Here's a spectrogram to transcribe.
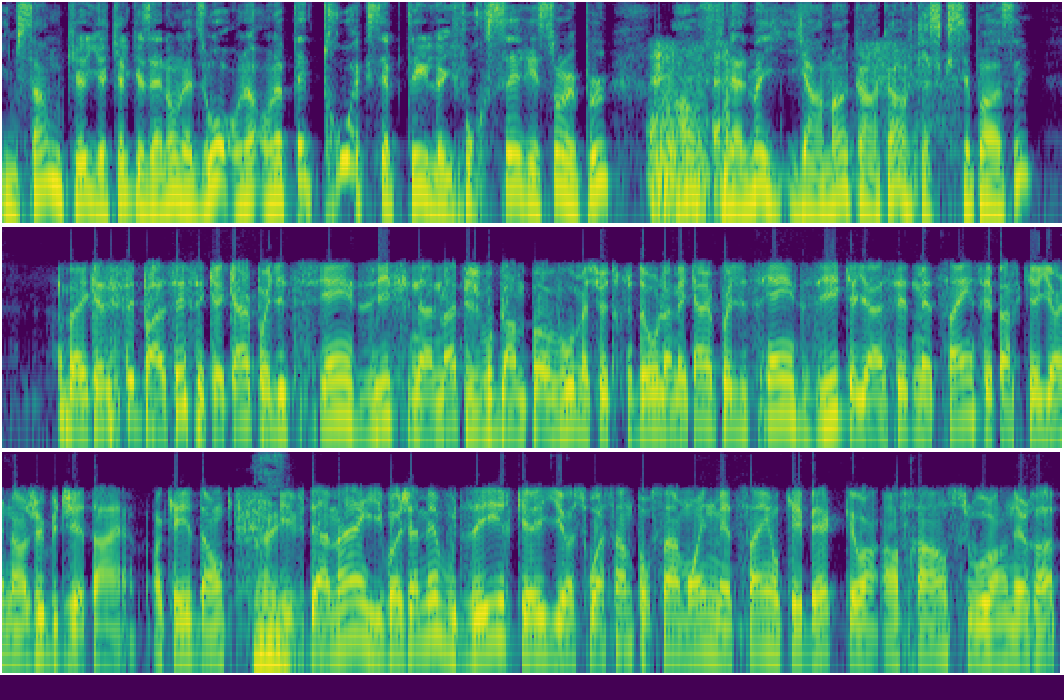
il me semble qu'il y a quelques années on a dit oh, on a, on a peut-être trop accepté là, il faut resserrer ça un peu. Or finalement il en manque encore. Qu'est-ce qui s'est passé? Ben, qu'est-ce qui s'est passé? C'est que quand un politicien dit finalement, puis je vous blâme pas vous, M. Trudeau, là, mais quand un politicien dit qu'il y a assez de médecins, c'est parce qu'il y a un enjeu budgétaire. OK? Donc, évidemment, il va jamais vous dire qu'il y a 60% moins de médecins au Québec qu'en France ou en Europe,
